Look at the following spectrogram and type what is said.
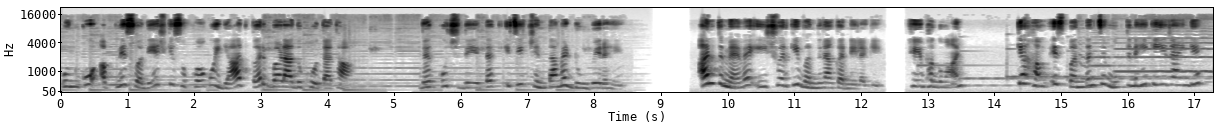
उनको अपने स्वदेश के सुखों को याद कर बड़ा दुख होता था। वह कुछ देर तक इसी चिंता में डूबे रहे। अंत में वह ईश्वर की वंदना करने लगे। हे भगवान क्या हम इस बंधन से मुक्त नहीं किए जाएँगे?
